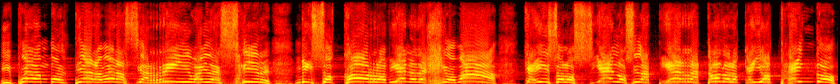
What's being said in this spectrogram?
y puedan voltear a ver hacia arriba y decir, mi socorro viene de Jehová, que hizo los cielos y la tierra, todo lo que yo tengo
